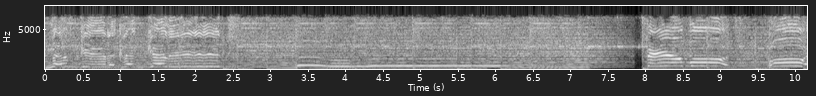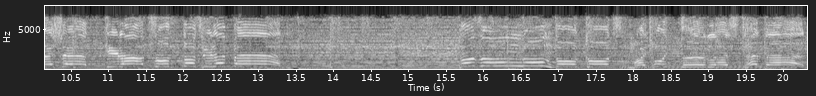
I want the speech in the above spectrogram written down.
Nem kérek reggelit. Fél volt, hó esett, kilátszott az üleped Azon gondolkodsz, majd hogy törlesztheted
